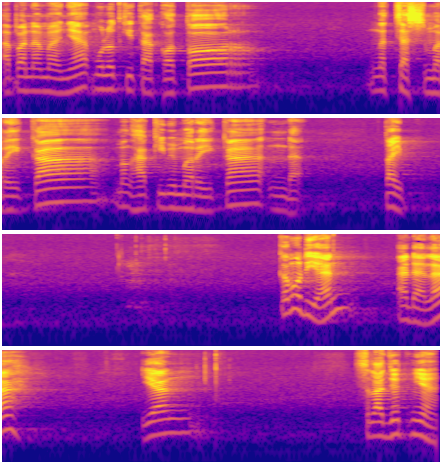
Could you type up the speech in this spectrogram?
apa namanya mulut kita kotor ngejas mereka menghakimi mereka enggak. Taib. Kemudian adalah yang selanjutnya.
